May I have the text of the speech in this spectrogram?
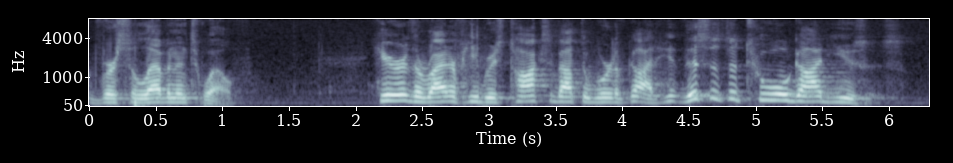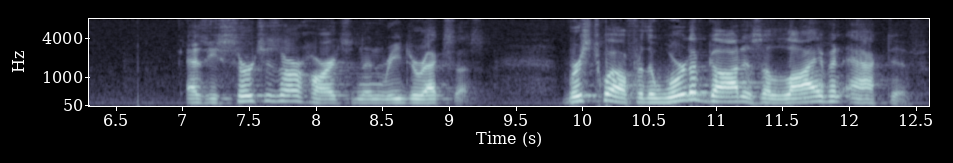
verse 11 and 12. Here, the writer of Hebrews talks about the Word of God. This is the tool God uses as He searches our hearts and then redirects us. Verse 12 For the Word of God is alive and active,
